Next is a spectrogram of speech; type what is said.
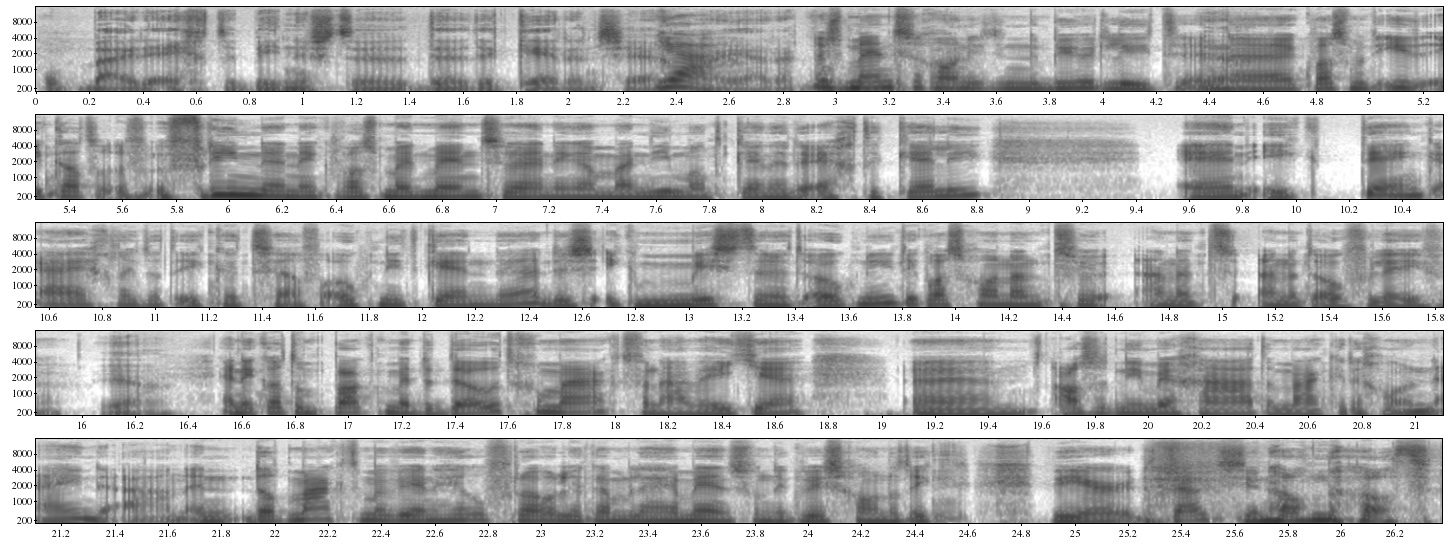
Op bij de echte binnenste, de, de kern, zeg Ja, maar. Ja, daar dus mensen gewoon niet in de buurt liet. En Ja. eh, ik was met ik had vrienden en ik was met mensen en dingen, maar niemand kende de echte Kelly. En ik denk eigenlijk dat ik het zelf ook niet kende. Dus ik miste het ook niet. Ik was gewoon aan het, aan het, aan het overleven. Ja. En ik had een pact met de dood gemaakt. Van nou weet je, eh, als het niet meer gaat, dan maak je er gewoon een einde aan. En dat maakte me weer een heel vrolijk en blij mens. Want ik wist gewoon dat ik weer de touwtjes in handen had.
